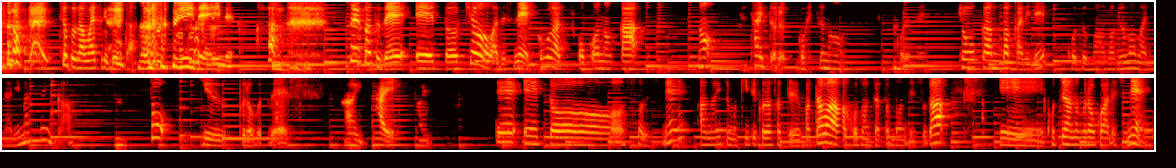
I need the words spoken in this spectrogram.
ちょっと名前つけてみた。ー。いいね、いいね。ということで、えっ、と今日はですね、5月9日のタイトルご質問。これね、共感ばかりで子供はわがままになりませんか、うんというブログです。はい。はい。はいで、えっ、と、そうですね。あの、いつも聞いてくださっている方はご存知だと思うんですが、えーこちらのブログはですね、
